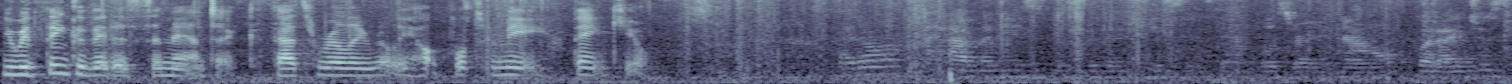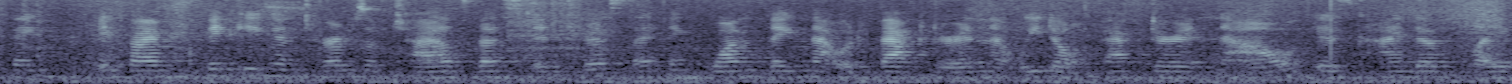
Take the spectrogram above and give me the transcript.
you would think of it as semantic. That's really, really helpful to me. Thank you. I don't have any specific case examples right now, but I just think if I'm thinking in terms of child's best interest, I think one thing that would factor in that we don't factor in now is kind of like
